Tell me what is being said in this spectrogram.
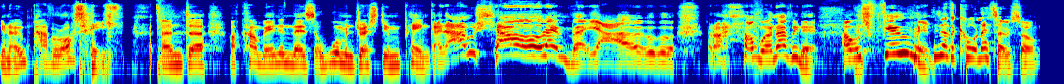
you know, Pavarotti. and uh, I come in and there's a woman dressed in pink, and oh, so Romeo, and I, I weren't having it. I was fuming. Is that the Cornetto song?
